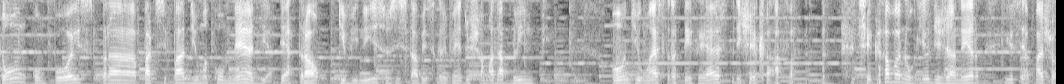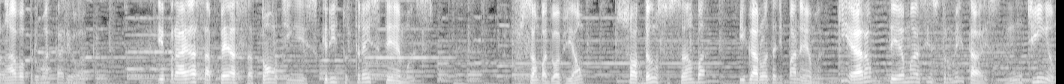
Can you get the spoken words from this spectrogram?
Tom compôs para participar de uma comédia teatral que Vinícius estava escrevendo chamada Blimp, onde um extraterrestre chegava, chegava no Rio de Janeiro e se apaixonava por uma carioca. E para essa peça, Tom tinha escrito três temas: o Samba do Avião, Só Danço Samba e Garota de Ipanema, que eram temas instrumentais, não tinham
